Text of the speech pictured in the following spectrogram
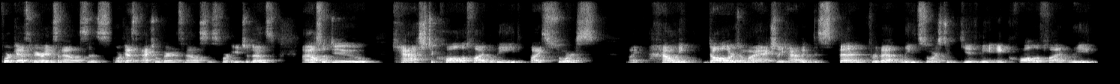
forecast variance analysis, forecast actual variance analysis for each of those. I also do cash to qualified lead by source. Like how many dollars am I actually having to spend for that lead source to give me a qualified lead?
